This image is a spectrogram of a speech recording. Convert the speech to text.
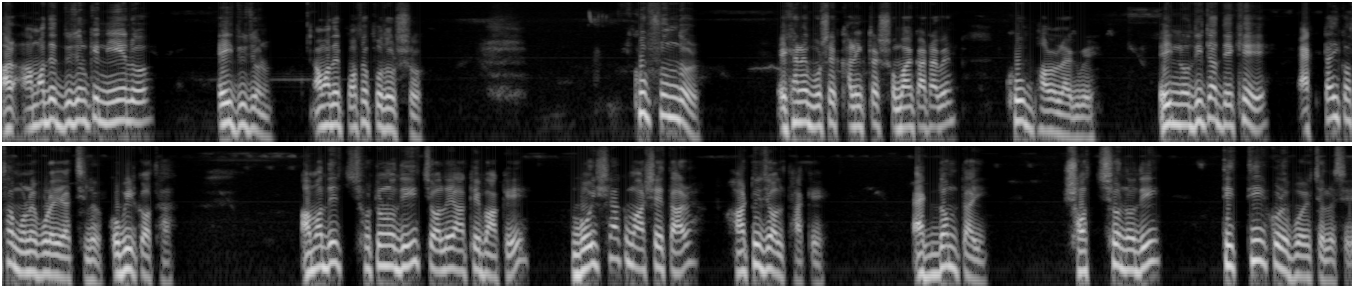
আর আমাদের দুজনকে নিয়ে এলো এই দুজন, আমাদের পথপ্রদর্শক। খুব সুন্দর। এখানে বসে খানিকটা সময় কাটাবেন, খুব ভালো লাগবে। এই নদীটা দেখে একটাই কথা মনে পড়ে যাচ্ছিল, কবির কথা। আমাদের ছোট নদী চলে আঁকে বাঁকে, বৈশাখ মাসে তার হাঁটু জল থাকে। একদম তাই, স্বচ্ছ নদী তিত্তির করে বয়ে চলেছে।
